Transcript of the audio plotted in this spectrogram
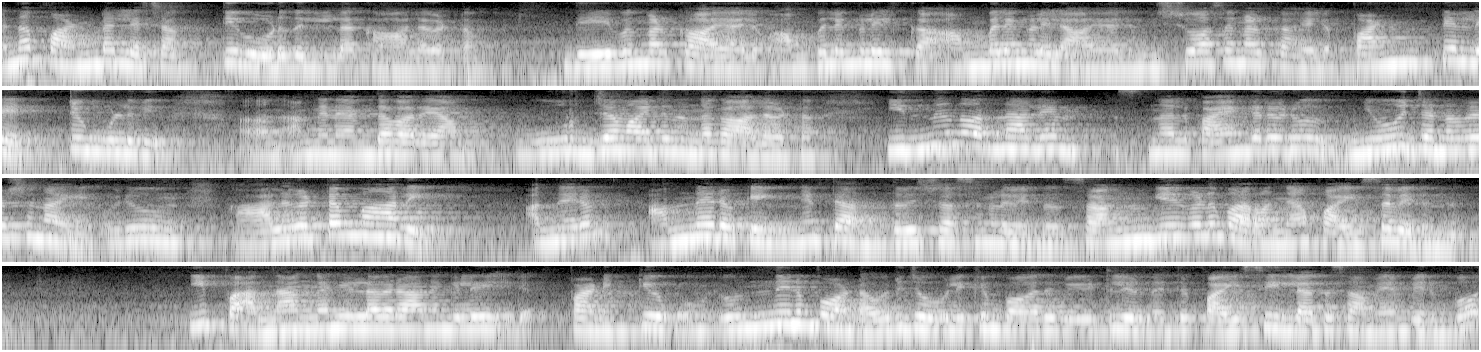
എന്നാൽ പണ്ടല്ലേ ശക്തി കൂടുതലുള്ള കാലഘട്ടം? ദൈവങ്ങൾക്കായാലും അമ്പലങ്ങളിൽ അമ്പലങ്ങളിലായാലും വിശ്വാസങ്ങൾക്കായാലും പണ്ടല്ലേ ഏറ്റവും കൂടുതൽ അങ്ങനെ എന്താ പറയുക ഊർജമായിട്ട് നിന്ന കാലഘട്ടം. ഇന്ന് എന്ന് പറഞ്ഞാൽ ഭയങ്കര ഒരു ന്യൂ ജനറേഷനായി. ഒരു കാലഘട്ടം മാറി. അന്നേരം അന്നേരമൊക്കെ ഇങ്ങനത്തെ അന്ധവിശ്വാസങ്ങൾ വരുന്നത്. സംഖ്യകൾ പറഞ്ഞാൽ പൈസ വരുന്നു ഈ അന്ന് അങ്ങനെയുള്ളവരാണെങ്കിൽ പണിക്ക് ഒന്നിനും പോകണ്ട ഒരു ജോലിക്കും പോകാതെ വീട്ടിലിരുന്നിട്ട് പൈസ ഇല്ലാത്ത സമയം വരുമ്പോൾ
